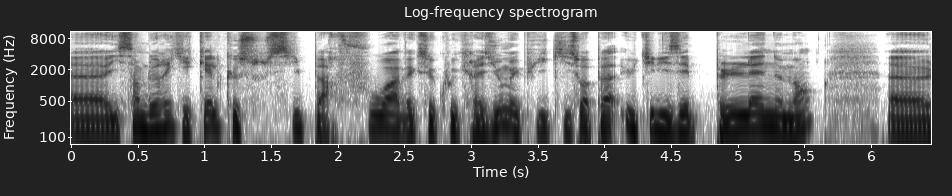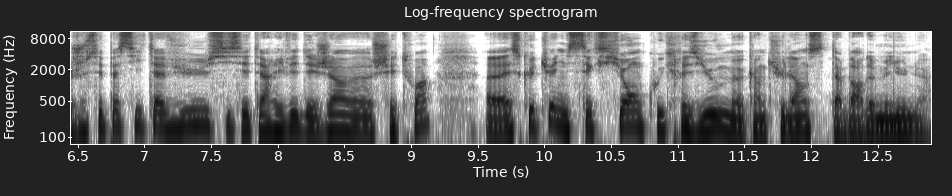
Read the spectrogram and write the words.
Euh, il semblerait qu'il y ait quelques soucis parfois avec ce Quick Resume et puis qu'il soit pas utilisé pleinement. Euh, je sais pas si tu as vu, si c'est arrivé déjà euh, chez toi. Euh, est-ce que tu as une section Quick Resume quand tu lances ta barre de menu là?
